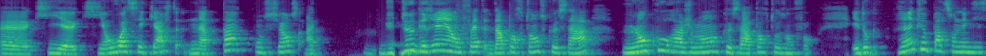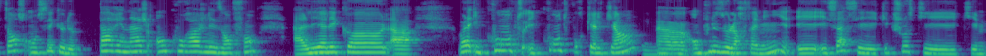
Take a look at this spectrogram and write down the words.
euh, qui, euh, qui envoie ses cartes n'a pas conscience à du degré en fait d'importance que ça a, l'encouragement que ça apporte aux enfants. Et donc rien que par son existence, on sait que le parrainage encourage les enfants à aller à l'école, à voilà, ils comptent, ils comptent pour quelqu'un euh, en plus de leur famille, et, et ça c'est quelque chose qui est, qui est,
